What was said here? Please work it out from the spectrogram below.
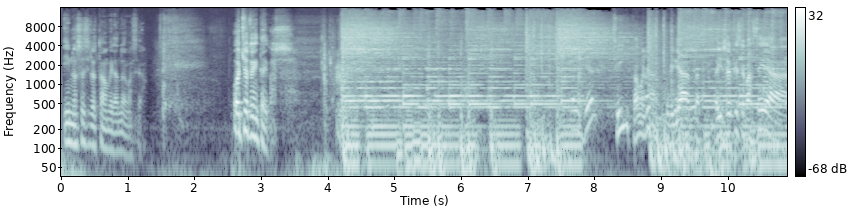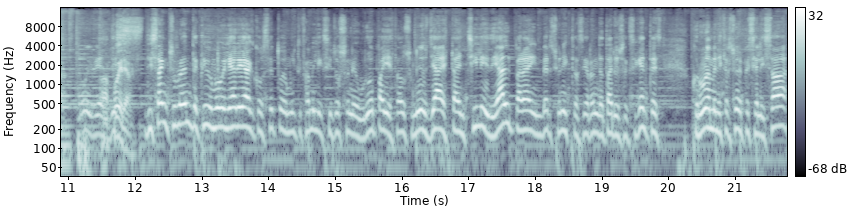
Y no sé si lo estamos mirando demasiado. 832. Sí, estamos ya. ya hay un ser que se pasea Muy bien. afuera. Design to Rent de activo inmobiliaria, el concepto de multifamily exitoso en Europa y Estados Unidos ya está en Chile, ideal para inversionistas y arrendatarios exigentes, con una administración especializada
